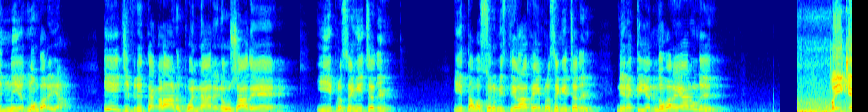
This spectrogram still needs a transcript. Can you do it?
ഇന്ന് എന്നും പറയാം. ഈ ജിഫിനി തങ്ങളാണ് ഔഷാദേ ഈ പ്രസംഗിച്ചത് ഈ തവസ്സലും ഇസ്തിഹാസയും പ്രസംഗിച്ചത് നിനക്ക് എന്തു പറയാനുണ്ട്? പൈക്കെ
